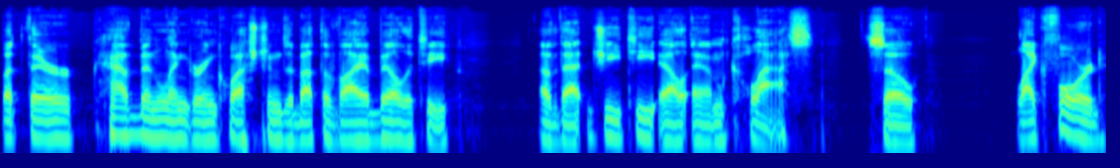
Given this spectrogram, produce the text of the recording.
but there have been lingering questions about the viability of that GTLM class. So, like Ford,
